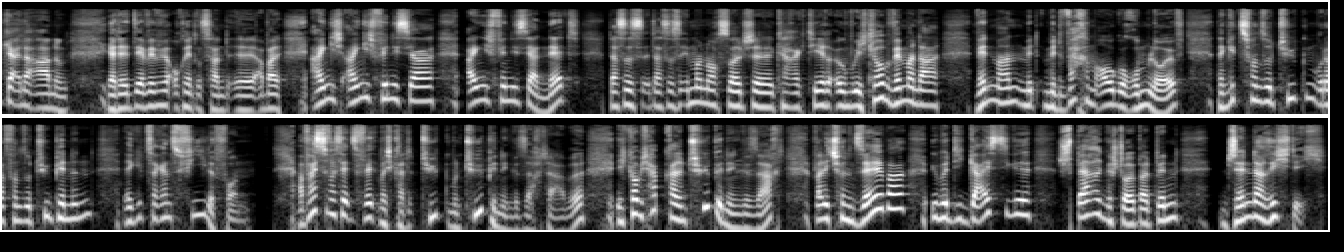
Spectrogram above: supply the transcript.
Keine Ahnung. Ja, der, der wäre auch interessant. Äh, aber eigentlich, eigentlich finde ich es ja, eigentlich finde ich es ja nett, dass es, dass es immer noch solche Charaktere irgendwo. Ich glaube, wenn man da, wenn man mit, mit wachem Auge rumläuft, dann gibt's von so Typen oder von so Typinnen, äh, gibt's da ganz viele von. Aber weißt du, was jetzt, weil ich gerade Typen und Typinnen gesagt habe? Ich glaube, ich habe gerade Typinnen gesagt, weil ich schon selber über die geistige Sperre gestolpert bin, Gender richtig.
